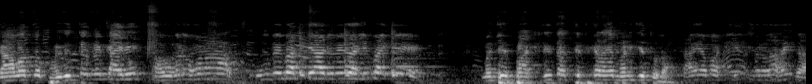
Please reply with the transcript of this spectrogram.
गावाचं भवितव्य काय रे? अवघड होणार. उभी बाटली आडवी झाली पाहिजे. म्हणजे बाटलीचा चिटकर आहे म्हण की तुला. काय या बाटली सरळ आहे का?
